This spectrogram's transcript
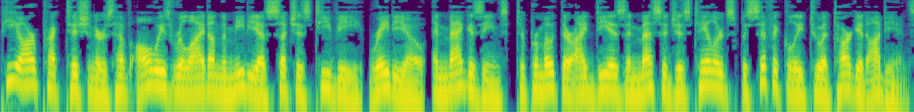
PR practitioners have always relied on the media such as TV, radio, and magazines, to promote their ideas and messages tailored specifically to a target audience.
